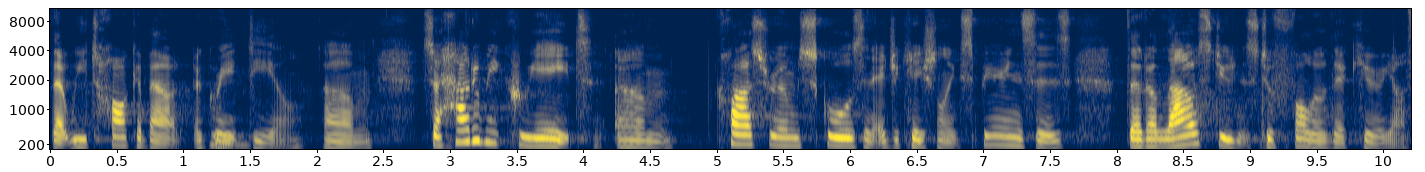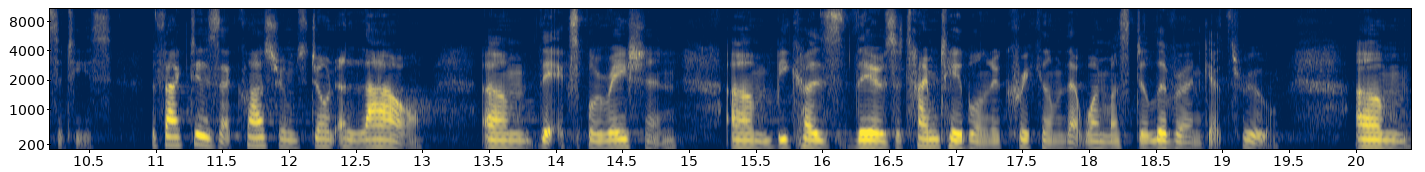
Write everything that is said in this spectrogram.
that we talk about a great deal. Um, so, how do we create um, classrooms, schools, and educational experiences that allow students to follow their curiosities? The fact is that classrooms don't allow um, the exploration um, because there's a timetable and a curriculum that one must deliver and get through. Um,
